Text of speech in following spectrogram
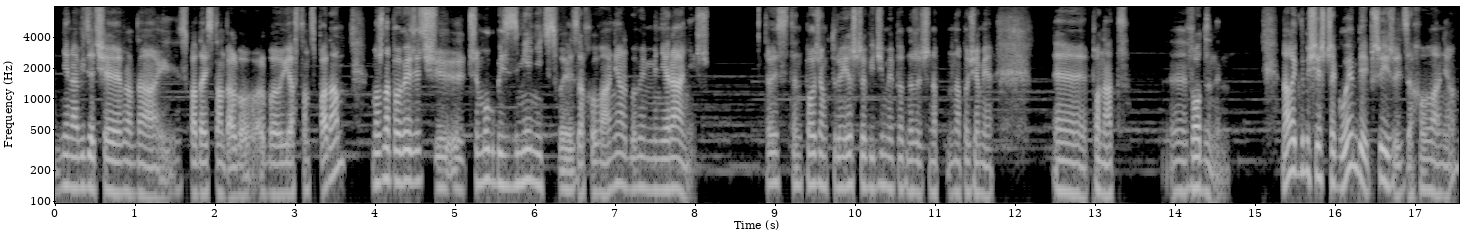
nienawidzę cię, prawda, i spadaj stąd, albo, albo ja stąd spadam, można powiedzieć, yy, czy mógłbyś zmienić swoje zachowania, albowiem mnie ranisz. To jest ten poziom, który jeszcze widzimy pewne rzeczy na, na poziomie ponadwodnym. No ale gdyby się jeszcze głębiej przyjrzeć zachowaniom,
